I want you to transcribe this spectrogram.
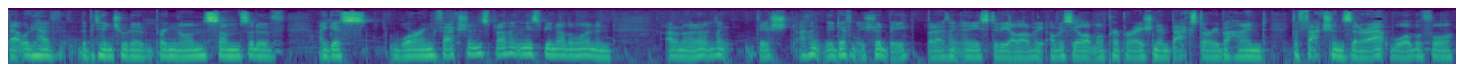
that would have the potential to bring on some sort of, I guess, warring factions. But I think there needs to be another one, and I don't know. I don't think there. Sh- I think there definitely should be, but I think there needs to be a lot of obviously a lot more preparation and backstory behind the factions that are at war before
